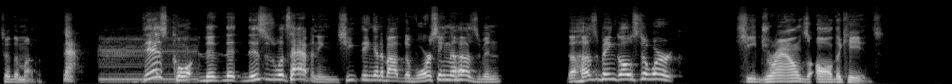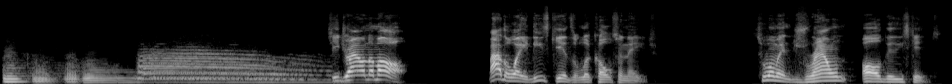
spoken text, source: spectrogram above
to the mother. Now, this court, th- th- this is what's happening. She thinking about divorcing the husband. The husband goes to work. She drowns all the kids. She drowned them all. By the way, these kids will look close in age. This woman drowned all these kids.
